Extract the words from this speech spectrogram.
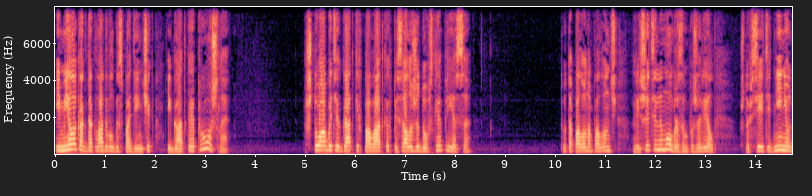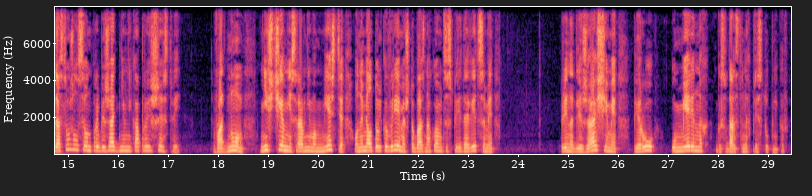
имела, как докладывал господинчик, и гадкое прошлое. Что об этих гадких повадках писала жидовская пресса? Тут Аполлон Аполлоныч решительным образом пожалел, что все эти дни не удосужился он пробежать дневника происшествий. В одном, ни с чем не сравнимом месте он имел только время, чтобы ознакомиться с передовицами, принадлежащими Перу умеренных государственных преступников.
